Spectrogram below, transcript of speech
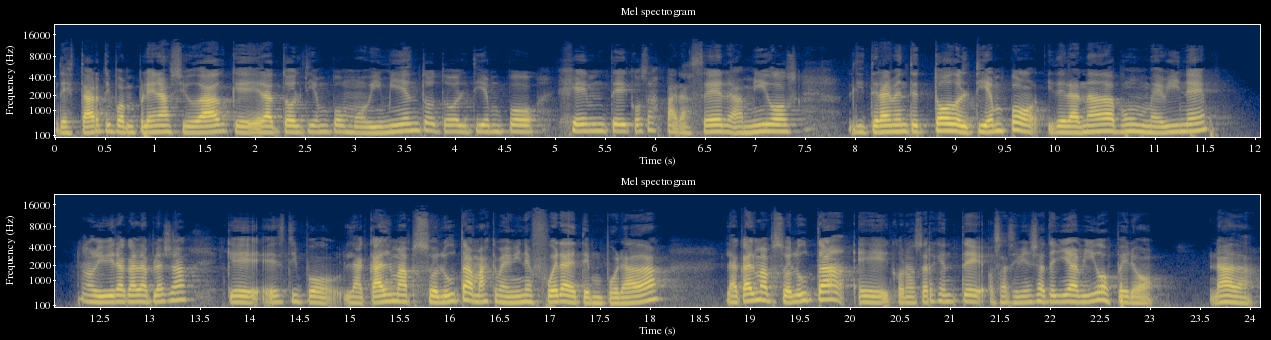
de estar tipo en plena ciudad, que era todo el tiempo movimiento, todo el tiempo gente, cosas para hacer, amigos, literalmente todo el tiempo y de la nada, pum, me vine a vivir acá en la playa, que es tipo la calma absoluta, más que me vine fuera de temporada. La calma absoluta, eh, conocer gente, o sea, si bien ya tenía amigos, pero nada,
